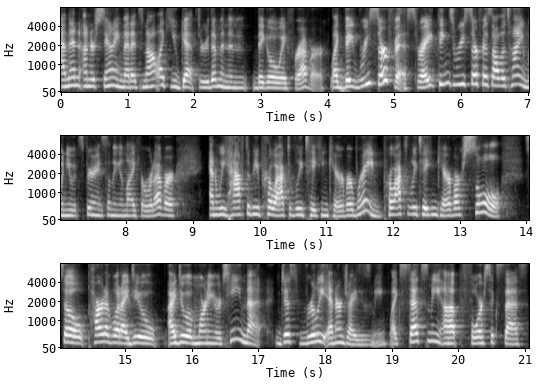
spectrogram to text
and then understanding that it's not like you get through them and then they go away forever. Like they resurface, right? Things resurface all the time when you experience something in life or whatever. And we have to be proactively taking care of our brain, proactively taking care of our soul. So, part of what I do, I do a morning routine that just really energizes me, like sets me up for success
